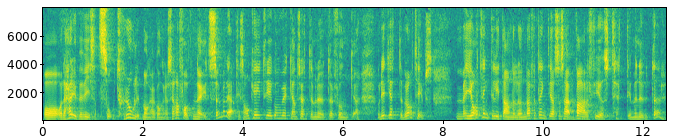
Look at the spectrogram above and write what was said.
Och, och, det här är ju bevisat så otroligt många gånger. Sen har folk nöjt sig med det. Liksom, Okej, okay, tre gånger i veckan, 30 minuter funkar. Och det är ett jättebra tips. Men jag tänkte lite annorlunda, för tänkte jag så här, varför just 30 minuter?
